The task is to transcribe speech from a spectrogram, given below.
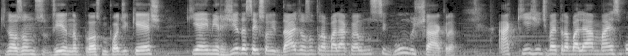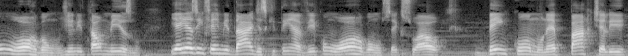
que nós vamos ver no próximo podcast, que a energia da sexualidade nós vamos trabalhar com ela no segundo chakra. Aqui a gente vai trabalhar mais com o órgão genital mesmo. E aí as enfermidades que têm a ver com o órgão sexual, bem como, né, parte ali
